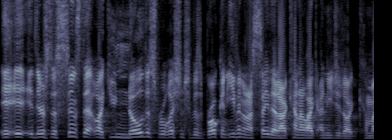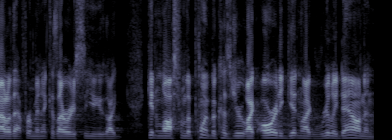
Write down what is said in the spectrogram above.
it, it, there's a sense that like you know this relationship is broken. Even when I say that, I kind of like I need you to like come out of that for a minute because I already see you like getting lost from the point because you're like already getting like really down and,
